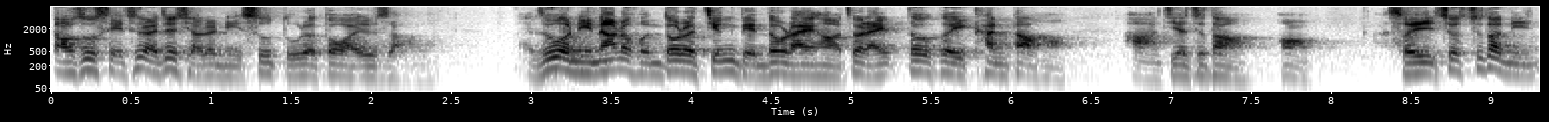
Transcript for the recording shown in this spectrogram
导师写出来就晓得你书读的多还是少如果你拿了很多的经典都来哈，都来都可以看到哈，啊，就知道哦。所以就知道你，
